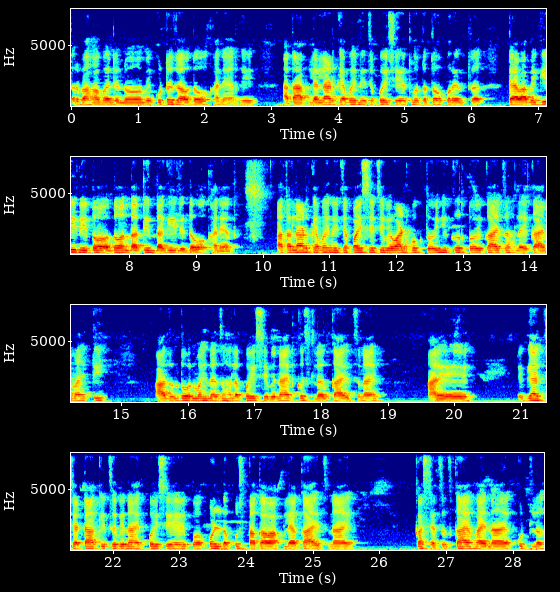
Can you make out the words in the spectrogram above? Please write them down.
तर भावा बहिणीनं मी कुठं जाऊ दवाखान्यात? की आता आपल्या लाडक्या बहिणीचे पैसे येत होतं तोपर्यंत तेव्हा मी गेली दो दोनदा तीनदा गेली दवाखान्यात. आता लाडक्या बहिणीच्या पैशाची मी वाट बघतोय हे करतोय काय झालंय काय माहिती? अजून दोन महिने झालं पैसे बी नाहीत कसलं आणि काहीच नाही. आणि गॅसच्या टाकीचं बी नाहीत पैसे प पडलं पुस्तकावर आपल्या कायच नाही. कशाचंच काय व्हाय नाही कुठलं?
